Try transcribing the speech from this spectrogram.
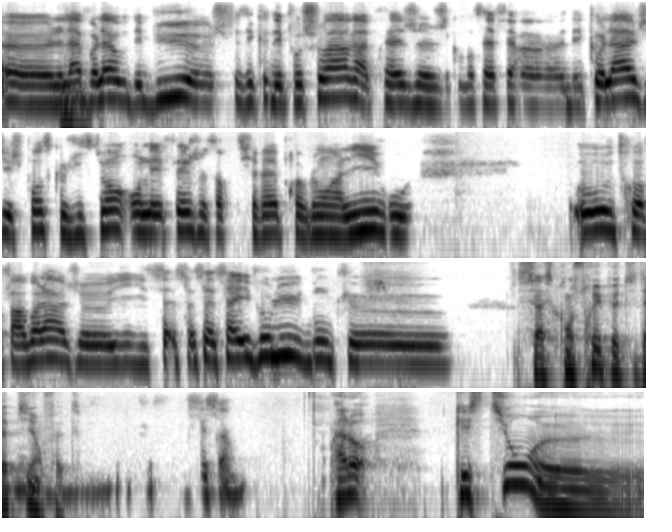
Euh, là, Mm. voilà, au début, euh, je faisais que des pochoirs. Après, j'ai commencé à faire euh, des collages, et je pense que justement, en effet, je sortirais probablement un livre ou autre. Enfin, voilà, je, il- ça, ça, ça, ça évolue. Donc, Ça se construit petit à petit, en fait. c'est ça. Alors, question, euh,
